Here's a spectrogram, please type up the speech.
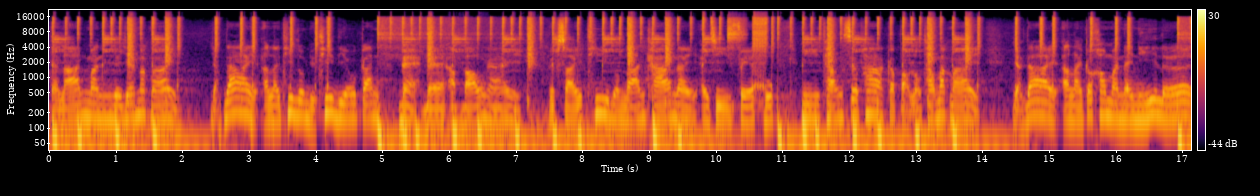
แต่ร้านมันเยอะแยะมากมาย อยากได้อะไรที่รวมอยู่ที่เดียวกัน แบแบอัพเบลไง เว็บไซต์ที่รวมร้านค้าใน IG Facebook มีทั้งเสื้อผ้ากระเป๋ารองเท้ามากมาย อยากได้อะไรก็เข้ามาในนี้เลย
